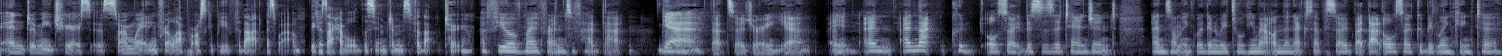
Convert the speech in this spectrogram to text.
endometriosis. So I'm waiting for a laparoscopy for that as well because I have all the symptoms for that too. A few of my friends have had that. Yeah. um, that surgery. Yeah. And, and and that could also this is a tangent and something we're going to be talking about on the next episode, but that also could be linking to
